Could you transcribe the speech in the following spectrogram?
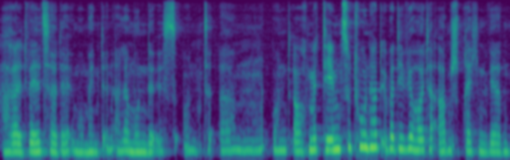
Harald Welzer, der im Moment in aller Munde ist und, ähm, und auch mit Themen zu tun hat, über die wir heute Abend sprechen werden.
